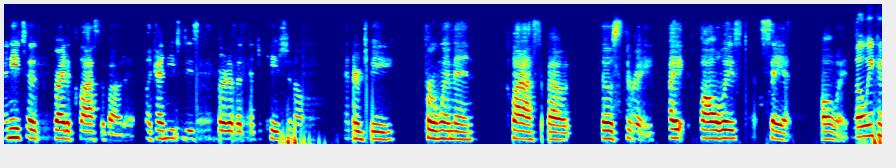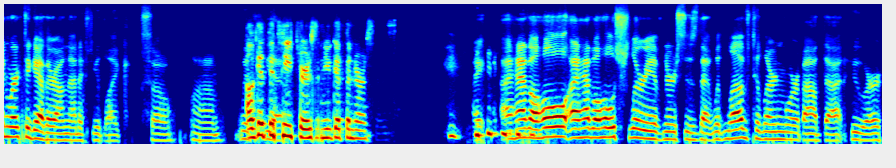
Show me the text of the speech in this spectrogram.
I need to write a class about it. Like I need to do some sort of an educational energy for women class about those three. I always say it, always. Well, we can work together on that if you'd like. So, um, with- I'll get the yeah, teachers and you get the nurses. I, I have a whole, I have a whole slurry of nurses that would love to learn more about that, who are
